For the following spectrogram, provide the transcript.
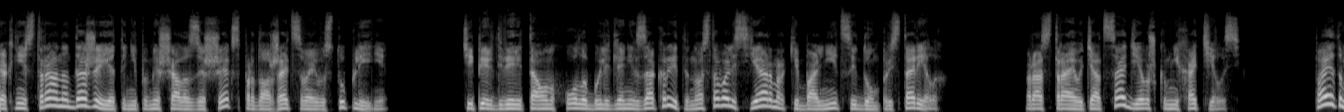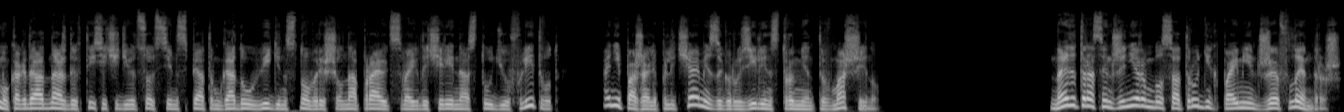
Как ни странно, даже это не помешало The Shacks продолжать свои выступления. Теперь двери таунхолла были для них закрыты, но оставались ярмарки, больницы и дом престарелых. Расстраивать отца девушкам не хотелось. Поэтому, когда однажды в 1975 году Уигин снова решил направить своих дочерей на студию Флитвуд, они пожали плечами и загрузили инструменты в машину. На этот раз инженером был сотрудник по имени Джефф Лендрош.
